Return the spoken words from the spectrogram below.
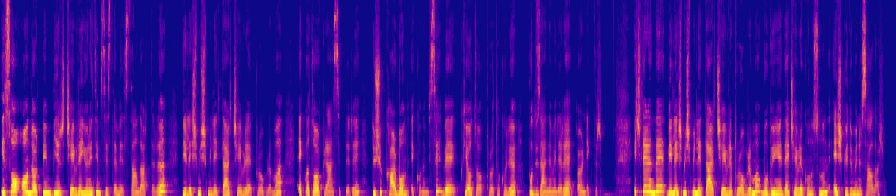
ISO 14001 Çevre Yönetim Sistemi standartları, Birleşmiş Milletler Çevre Programı, Ekvator prensipleri, düşük karbon ekonomisi ve Kyoto protokolü bu düzenlemelere örnektir. İçlerinde Birleşmiş Milletler Çevre Programı bu bünyede çevre konusunun eş güdümünü sağlar.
